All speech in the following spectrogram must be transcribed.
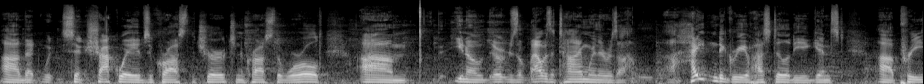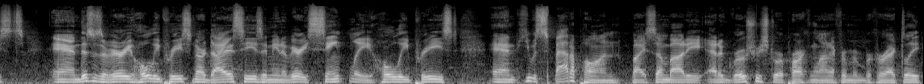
uh, that w- sent shockwaves across the church and across the world. Um, you know, there was a, that was a time where there was a, a heightened degree of hostility against uh, priests. And this is a very holy priest in our diocese. I mean, a very saintly, holy priest. And he was spat upon by somebody at a grocery store parking lot, if I remember correctly,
